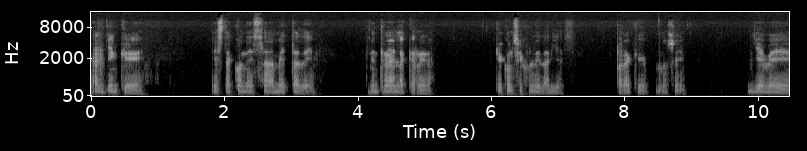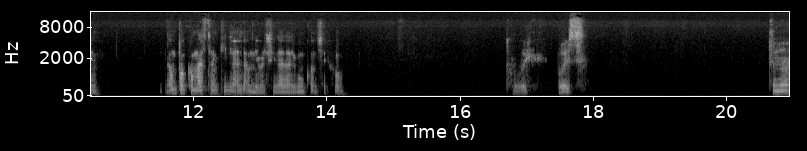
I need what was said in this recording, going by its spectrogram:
a alguien que está con esa meta de, entrar en la carrera? ¿Qué consejo le darías para que, no sé, lleve un poco más tranquila la universidad? ¿Algún consejo? Pues, pues no,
